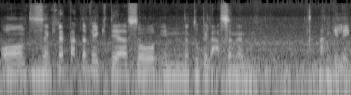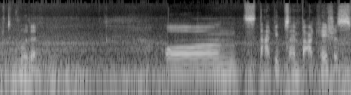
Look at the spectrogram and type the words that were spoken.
Und das ist ein Kneipwanderweg, der so im naturbelassenen angelegt wurde. Und da gibt es ein paar Caches,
